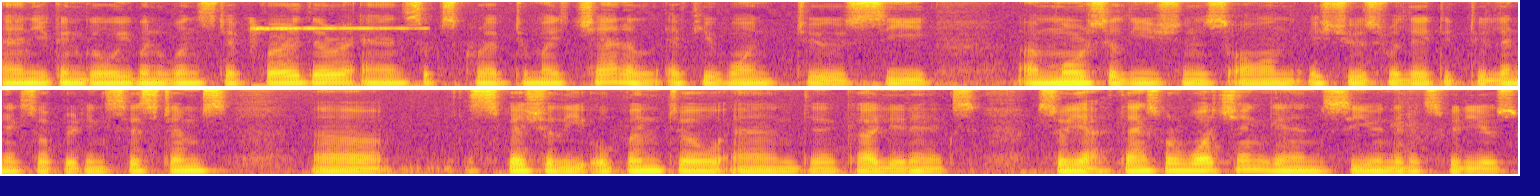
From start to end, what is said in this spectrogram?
and you can go even one step further and subscribe to my channel if you want to see uh, more solutions on issues related to Linux operating systems uh, especially Ubuntu and uh, Kali Linux. So yeah thanks for watching and see you in the next videos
